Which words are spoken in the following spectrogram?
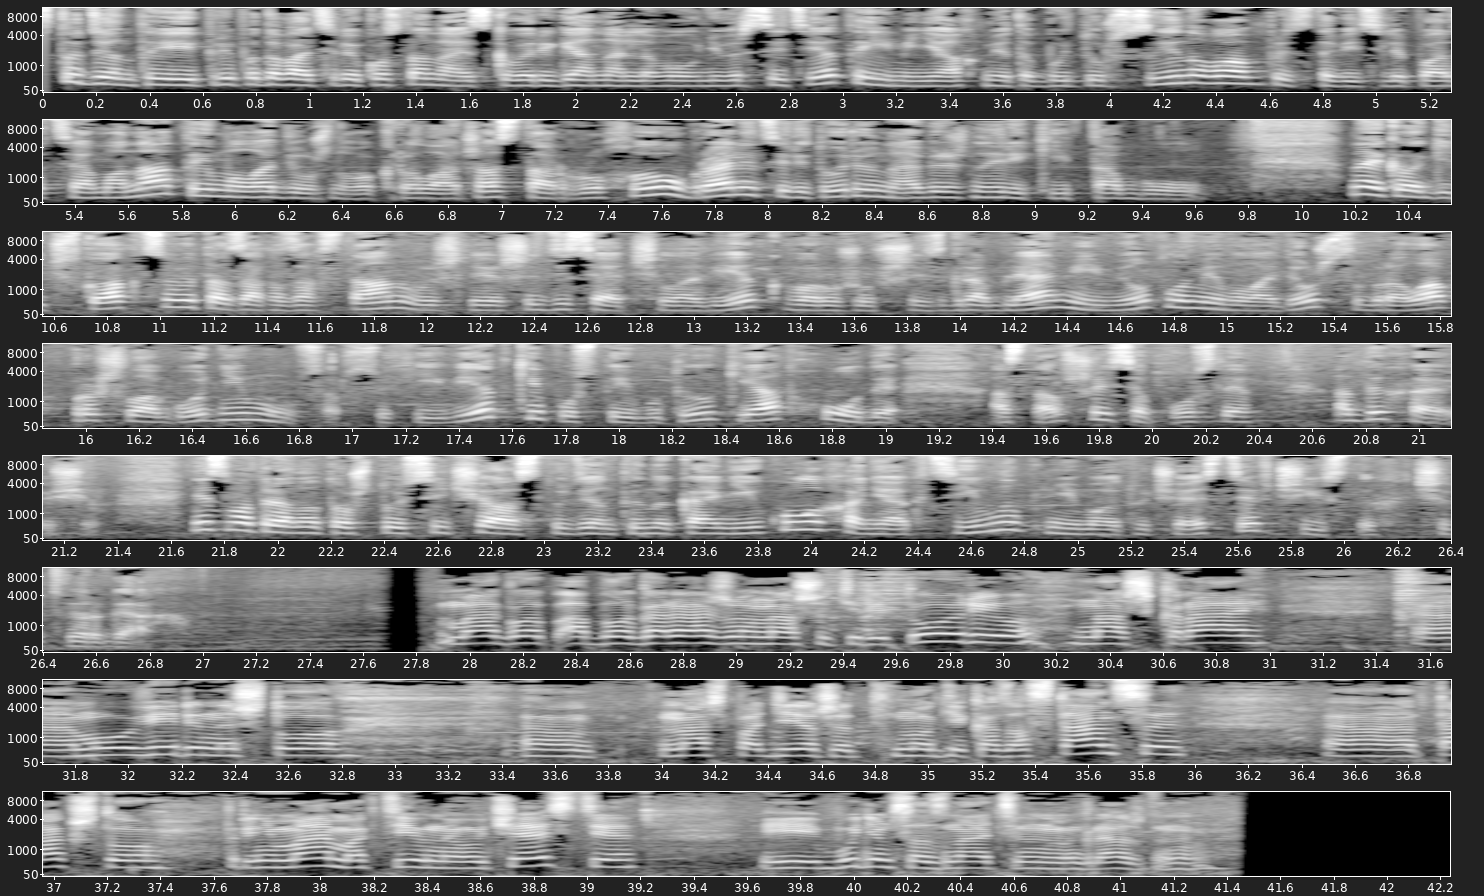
Студенты и преподаватели Костанайского регионального университета имени Ахмета Байтурсынова, представители партии Аманата и молодежного крыла Джастар Рухе убрали территорию набережной реки Табол. На экологическую акцию «Таза Казахстан» вышли 60 человек. Вооружившись граблями и метлами, молодежь собрала прошлогодний мусор, сухие ветки, пустые бутылки и отходы, оставшиеся после отдыхающих. Несмотря на то, что сейчас студенты на каникулах, они активно принимают участие в чистых четвергах. Мы облагораживаем нашу территорию, наш край. Э, мы уверены, что э, нас поддержат многие казахстанцы. Э, так что принимаем активное участие и будем сознательными гражданами.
